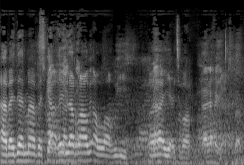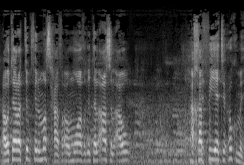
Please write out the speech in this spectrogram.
أبدا ما بتأخير للراوي الله وهي ولا أي اعتبار. لا هي اعتبار. أو ترتب في المصحف أو موافقة الأصل أو أخفية حكمه.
